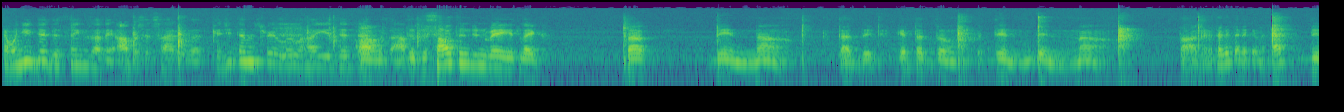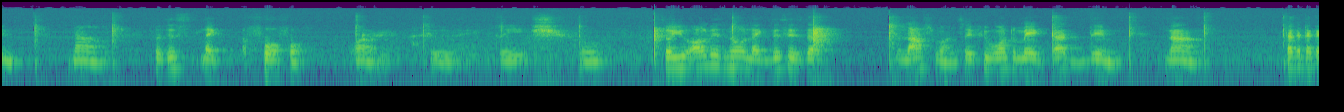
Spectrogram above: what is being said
And when you did the things on the opposite side of the, could you demonstrate a little how you did that with the um, the, opposite? the South Indian way is like tak din na tak di- kita tu din din na tak tak tak tak tak din na. So this like a four four. One, two, three, four. So you always know like this is the the last one. So if you want to make that dim na taka taka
